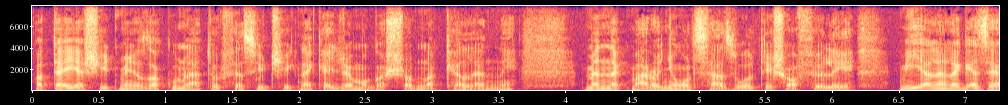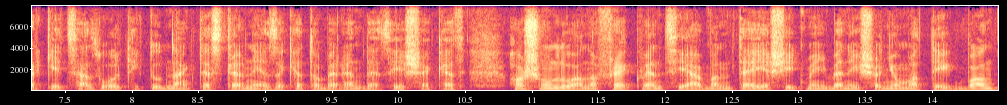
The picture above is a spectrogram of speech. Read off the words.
a teljesítmény, az akkumulátor feszültségnek egyre magasabbnak kell lenni. Mennek már a 800 volt és a fölé. Mi jelenleg 1200 voltig tudnánk tesztelni ezeket a berendezéseket. Hasonlóan a frekvenciában, teljesítményben és a nyomatékban,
